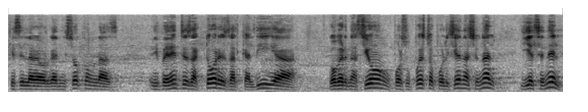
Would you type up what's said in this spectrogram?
que se la organizó con los diferentes actores, alcaldía, gobernación, por supuesto, Policía Nacional y el CENEL,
